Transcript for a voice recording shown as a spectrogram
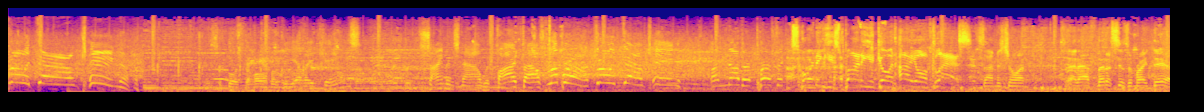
Throw it down! King! This, of course, the home of the LA Kings. Simons now with five fouls. LeBron, throw it down, King. Another perfect. Sorting his body and going high off glass. Simons showing that athleticism right there.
